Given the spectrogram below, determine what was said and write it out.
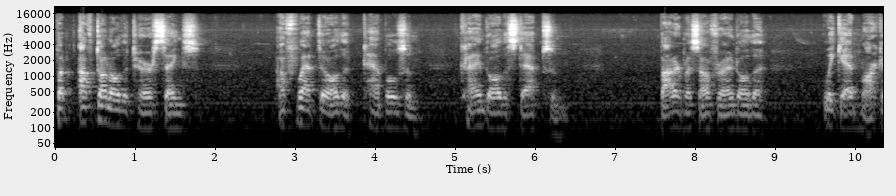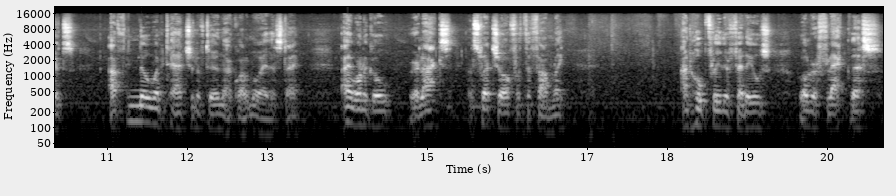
But I've done all the tourist things. I've went to all the temples and climbed all the steps and battered myself around all the weekend markets. I've no intention of doing that while I'm away this time. I want to go relax and switch off with the family and hopefully their videos will reflect this.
